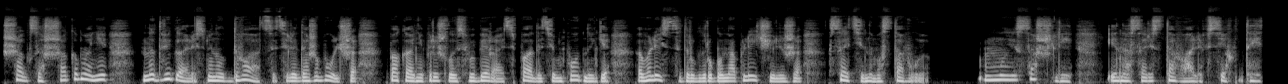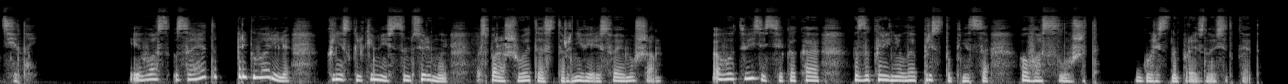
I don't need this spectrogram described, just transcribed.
Шаг за шагом они надвигались минут двадцать или даже больше, пока не пришлось выбирать, падать им под ноги, влезть друг другу на плечи или же сойти на мостовую. Мы сошли, и нас арестовали всех до единой. «И вас за это приговорили к нескольким месяцам тюрьмы?» спрашивает Эстер, не веря своим ушам. «Вот видите, какая закоренелая преступница вас служит», — горестно произносит Кэт.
